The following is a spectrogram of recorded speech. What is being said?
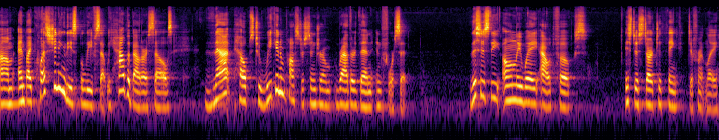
Um, and by questioning these beliefs that we have about ourselves, that helps to weaken imposter syndrome rather than enforce it. This is the only way out, folks, is to start to think differently.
